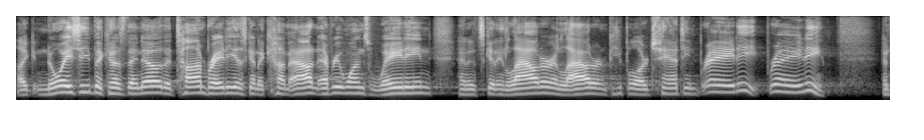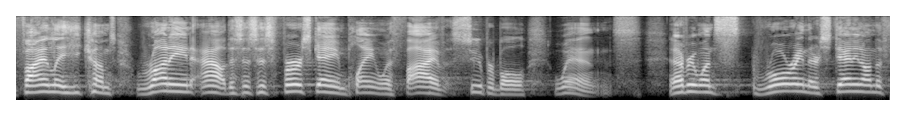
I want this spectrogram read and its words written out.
like noisy because they know that Tom Brady is going to come out and everyone's waiting and it's getting louder and louder and people are chanting, Brady, Brady. And finally, he comes running out. This is his first game playing with five Super Bowl wins. And everyone's roaring, they're standing on the,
